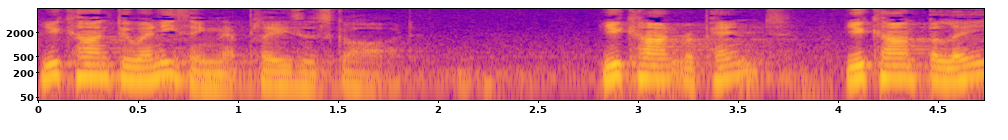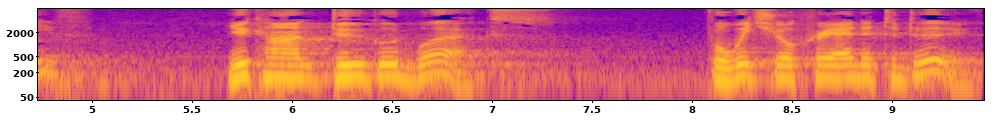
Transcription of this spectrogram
you can't do anything that pleases God. You can't repent. You can't believe. You can't do good works for which you're created to do.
